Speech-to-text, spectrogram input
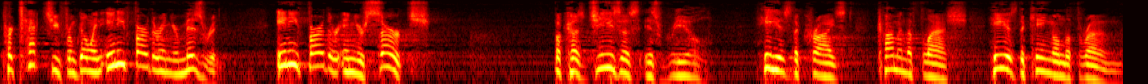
protect you from going any further in your misery, any further in your search because Jesus is real. He is the Christ come in the flesh. He is the King on the throne.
